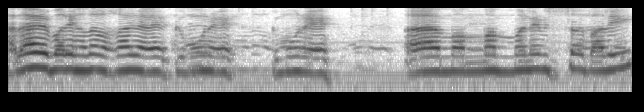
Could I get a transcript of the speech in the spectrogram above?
Hello, everybody. Hello, hi there. Good morning. Good morning. Um, my, my, my name is Sobali.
